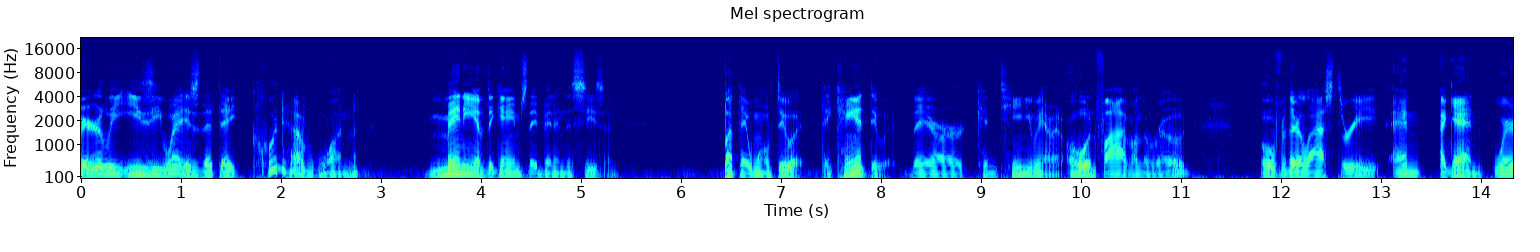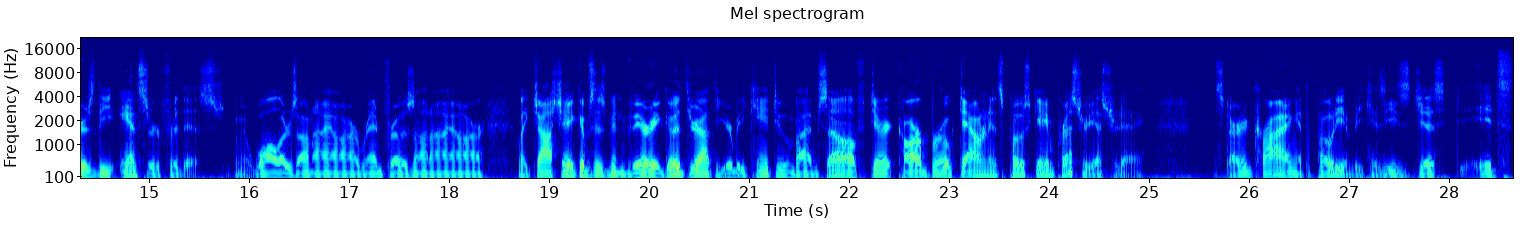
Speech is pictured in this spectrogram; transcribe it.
fairly easy ways that they could have won many of the games they've been in this season. But they won't do it. They can't do it. They are continuing. I mean, 0 and 5 on the road over their last three. And again, where's the answer for this? You know, Waller's on IR, Renfrow's on IR. Like Josh Jacobs has been very good throughout the year, but he can't do it by himself. Derek Carr broke down in his post game presser yesterday. Started crying at the podium because he's just it's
